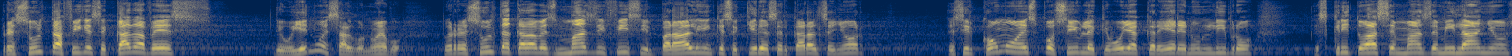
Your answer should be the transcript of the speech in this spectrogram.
resulta, fíjese, cada vez, digo, y no es algo nuevo, pero resulta cada vez más difícil para alguien que se quiere acercar al Señor. decir, ¿cómo es posible que voy a creer en un libro escrito hace más de mil años,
